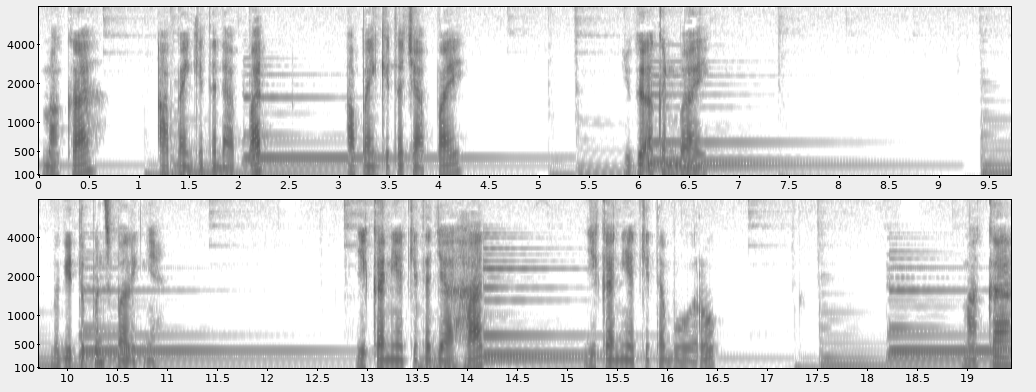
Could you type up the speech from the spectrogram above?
maka apa yang kita dapat, apa yang kita capai, juga akan baik. Begitupun sebaliknya. Jika niat kita jahat, jika niat kita buruk, maka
